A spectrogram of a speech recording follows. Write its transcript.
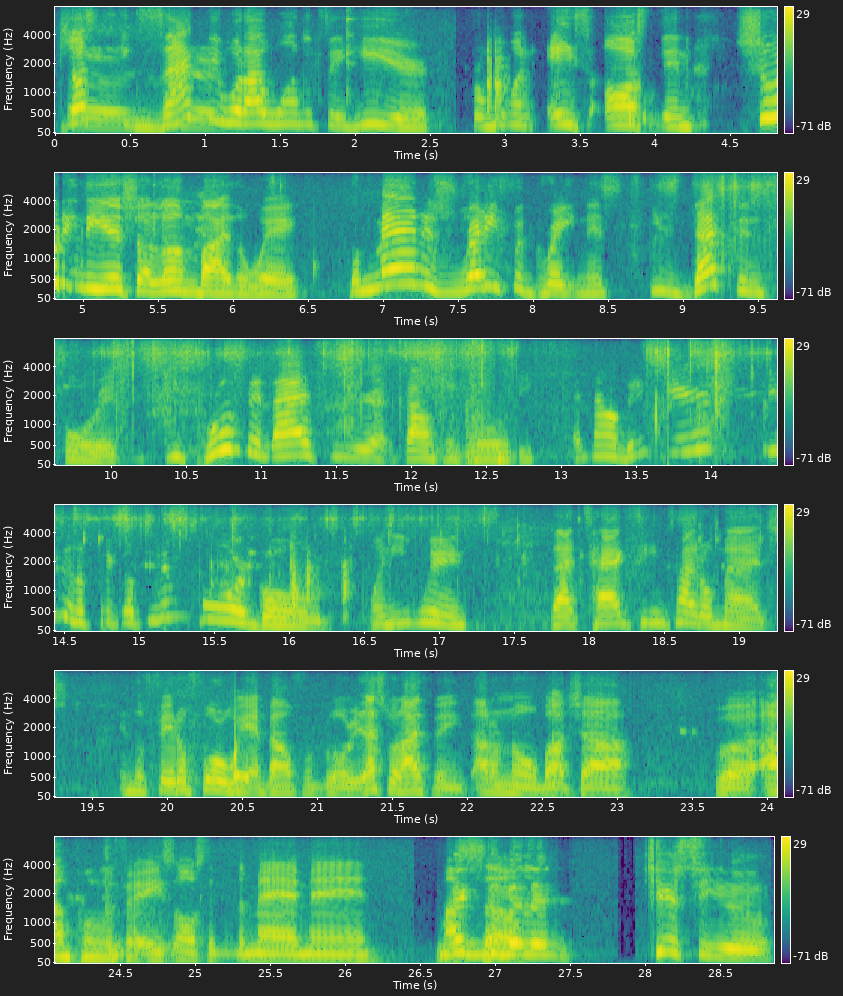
Just exactly what I wanted to hear from one Ace Austin, shooting the ish alum, by the way. The man is ready for greatness. He's destined for it. He proved it last year at Bound for Glory. And now this year, he's going to pick up even more gold when he wins that tag team title match in the Fatal Four Way at Bound for Glory. That's what I think. I don't know about y'all, but I'm pulling for Ace Austin and the Madman Big myself. DeMillan, cheers to you.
